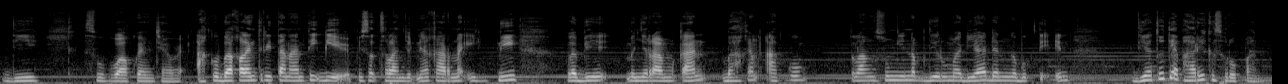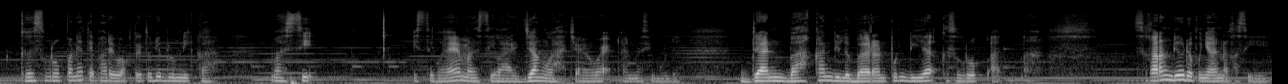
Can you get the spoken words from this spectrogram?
di sepupu aku yang cewek. Aku bakalan cerita nanti di episode selanjutnya karena ini lebih menyeramkan. Bahkan aku langsung nginep di rumah dia dan ngebuktiin dia tuh tiap hari kesurupan. Kesurupannya tiap hari. Waktu itu dia belum nikah. Masih istilahnya masih lajang lah cewek kan masih muda. Dan bahkan di lebaran pun dia kesurupan. Nah sekarang dia udah punya anak sih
